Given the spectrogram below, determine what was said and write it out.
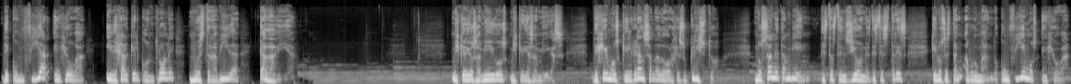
de confiar en Jehová y dejar que Él controle nuestra vida cada día. Mis queridos amigos, mis queridas amigas, dejemos que el gran sanador Jesucristo nos sane también de estas tensiones, de este estrés que nos están abrumando. Confiemos en Jehová.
